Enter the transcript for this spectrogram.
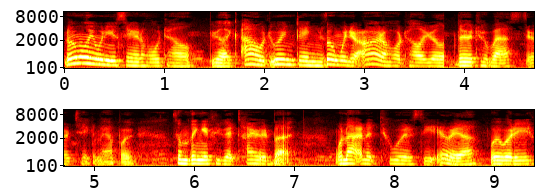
normally when you stay in a hotel, you're like out doing things. But when you're at a hotel, you're like, there to rest or take a nap or something if you get tired. But we're not in a touristy area. We're ready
